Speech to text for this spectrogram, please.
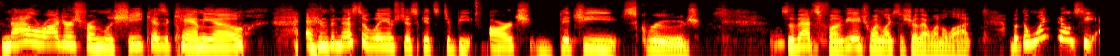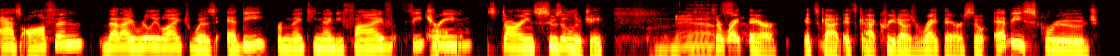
Nile Rodgers from La Chic has a cameo. And Vanessa Williams just gets to be arch bitchy Scrooge. So that's fun. VH1 likes to show that one a lot. But the one you don't see as often that I really liked was Ebbie from 1995, featuring starring Susan Lucci. yeah. So right there, it's got it's got Credos right there. So Ebbie Scrooge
